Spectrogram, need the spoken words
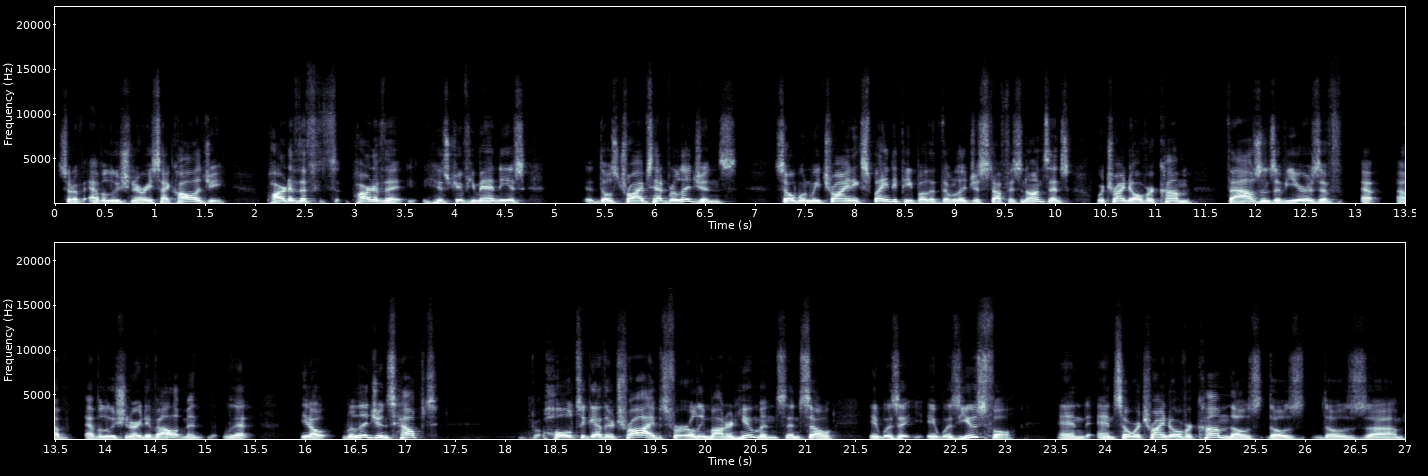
sort of evolutionary psychology. Part of the part of the history of humanity is uh, those tribes had religions. So when we try and explain to people that the religious stuff is nonsense we're trying to overcome thousands of years of of evolutionary development that you know religions helped hold together tribes for early modern humans. And so it was it was useful. And and so we're trying to overcome those those those um,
